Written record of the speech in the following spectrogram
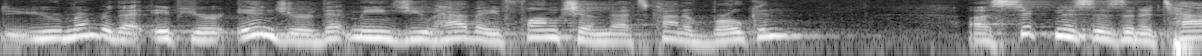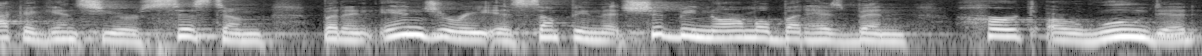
you remember that if you're injured, that means you have a function that's kind of broken. A sickness is an attack against your system, but an injury is something that should be normal but has been hurt or wounded,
